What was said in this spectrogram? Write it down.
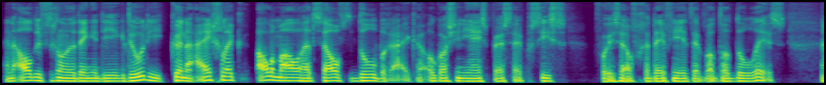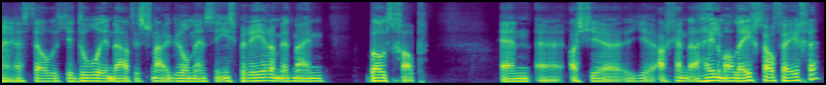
En al die verschillende dingen die ik doe, die kunnen eigenlijk allemaal hetzelfde doel bereiken. Ook als je niet eens per se precies voor jezelf gedefinieerd hebt wat dat doel is. Nee. Eh, Stel dat je doel inderdaad is van nou, ik wil mensen inspireren met mijn boodschap. En eh, als je je agenda helemaal leeg zou vegen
